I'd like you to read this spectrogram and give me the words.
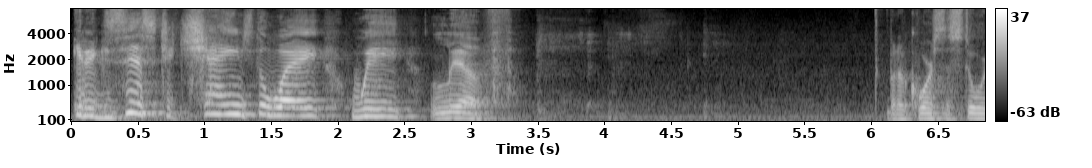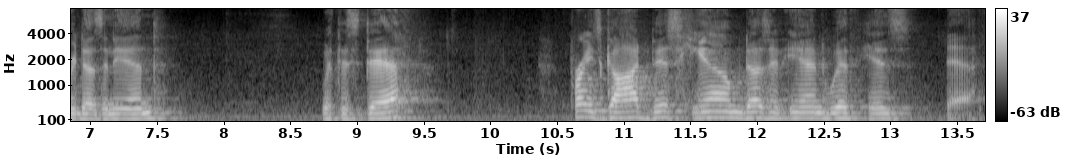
It exists to change the way we live. But of course, the story doesn't end with his death. Praise God, this hymn doesn't end with his death.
